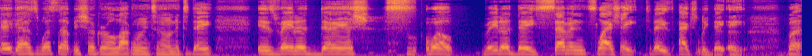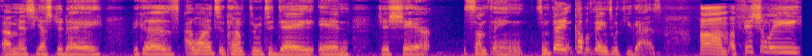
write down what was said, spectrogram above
Hey guys, what's up? It's your girl Lock Looney and today is Veda dash well Veda day seven slash eight. Today's actually day eight, but I missed yesterday because I wanted to come through today and just share something, something, couple things with you guys. Um, officially,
